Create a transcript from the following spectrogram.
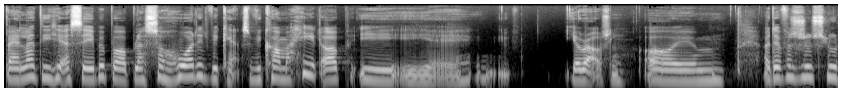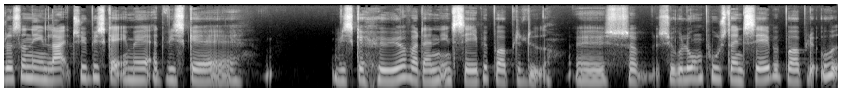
baller de her sæbebobler så hurtigt vi kan, så vi kommer helt op i, i, øh, i arousal. Og, øhm, og derfor slutter sådan en leg typisk af med, at vi skal, vi skal høre, hvordan en sæbeboble lyder. Øh, så psykologen puster en sæbeboble ud,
